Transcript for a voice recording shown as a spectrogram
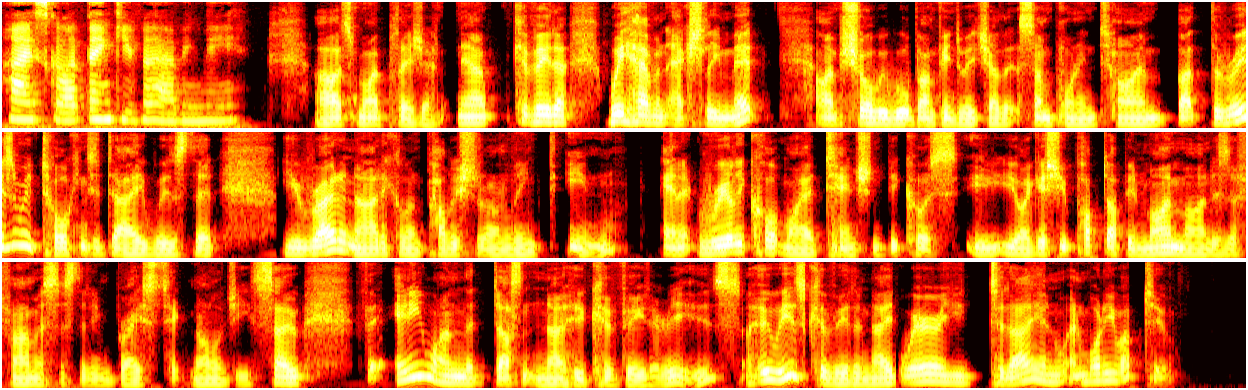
Hi, Scott. Thank you for having me. Oh, it's my pleasure. Now, Kavita, we haven't actually met. I'm sure we will bump into each other at some point in time. But the reason we're talking today was that you wrote an article and published it on LinkedIn. And it really caught my attention because you, you, I guess you popped up in my mind as a pharmacist that embraced technology. So, for anyone that doesn't know who Kavita is, who is Kavita Nate? Where are you today and, and what are you up to?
